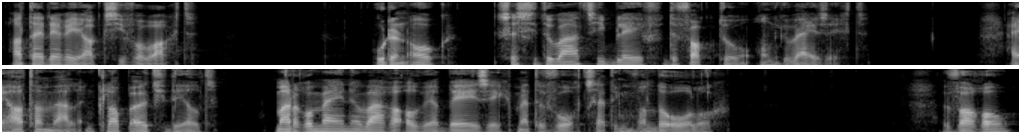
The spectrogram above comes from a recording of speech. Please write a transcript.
had hij de reactie verwacht. Hoe dan ook, zijn situatie bleef de facto ongewijzigd. Hij had dan wel een klap uitgedeeld, maar de Romeinen waren alweer bezig met de voortzetting van de oorlog. Varro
